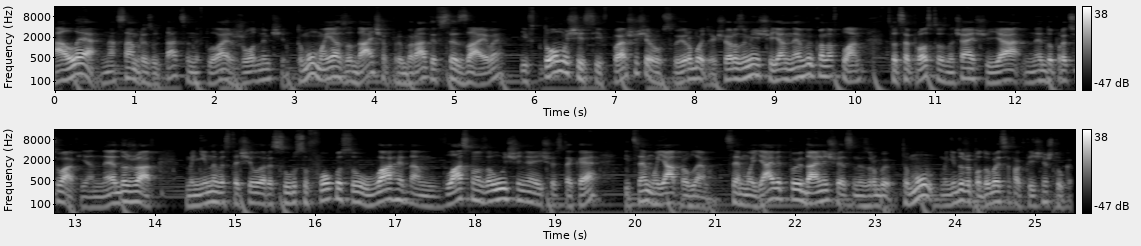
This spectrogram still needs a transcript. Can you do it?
Але на сам результат це не впливає жодним чином. Тому моя задача прибирати все зайве, і в тому числі, в першу чергу, в своїй роботі. Якщо я розумію, що я не виконав план, то це просто означає, що я не допрацював, я не дожав. Мені не вистачило ресурсу, фокусу, уваги, там власного залучення і щось таке. І це моя проблема. Це моя відповідальність, що я це не зробив. Тому мені дуже подобаються фактичні штуки.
